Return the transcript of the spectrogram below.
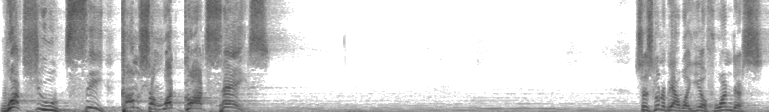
What you see comes from what God says. So, it's going to be our year of wonders.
